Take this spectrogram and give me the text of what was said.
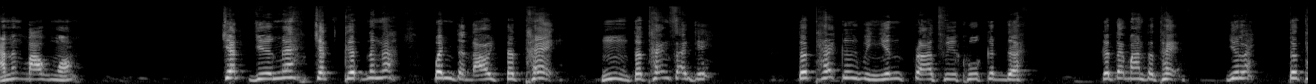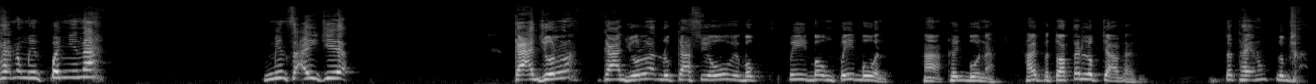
អាហ្នឹងបោកហ្មងចិត្តយើងណាចិត្តគិតហ្នឹងណាពេញទៅដោយទិដ្ឋិ ទិដ្ឋិស្អីគេទិដ្ឋិគឺវិញ្ញាណប្រើទ្វាខួគិតដែរគិតតែបានទិដ្ឋិយល់ទេទិដ្ឋិហ្នឹងមានពេញណាមានស្អីជាការយល់ការយល់ដូចកាស៊ីអូវាបុក2បូក2 4ហាឃើញ4ណាហើយបន្ទាប់ទៅលុបចោលទៅទិដ្ឋិហ្នឹងលុបចោល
